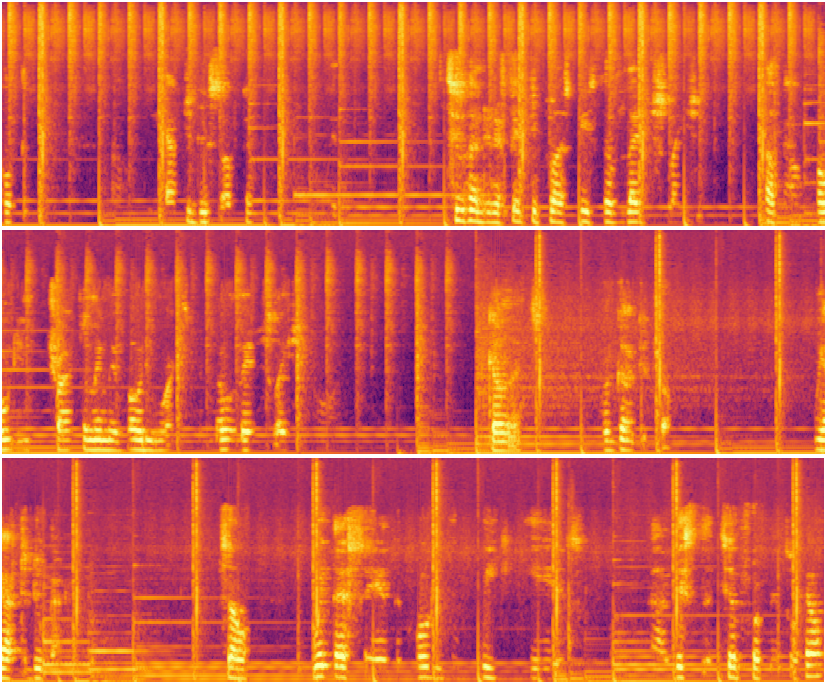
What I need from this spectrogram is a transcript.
both. Um, we have to do something with 250 plus pieces of legislation about voting, trying to limit voting rights, no legislation on guns or gun control. We have to do better. So, with that said, the quote of the week is uh, this is a tip for mental health.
